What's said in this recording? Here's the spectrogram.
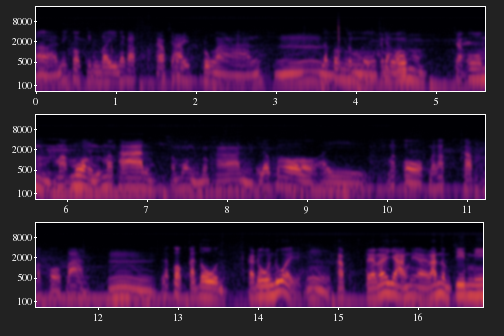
อ่าอันนี้ก็กินใบนะครับครับใช้ปรุงอาหาร อืมแล้วก็มีจมูกจจะมอวงม จะอมมะม่วงหิมพานต์มะม่วงหิมพานต์แล้วก็ไอ้มะกอกนะครับครับมะกอกบ้าน อืมแล้วก็กระโดนกระโดนด้วยอืมครับ แต่ละอย่างเนี่ยร้านขนมจีนมี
